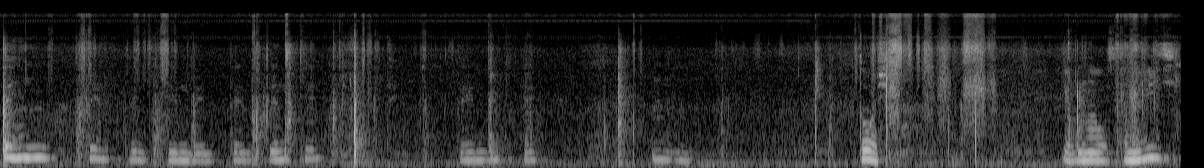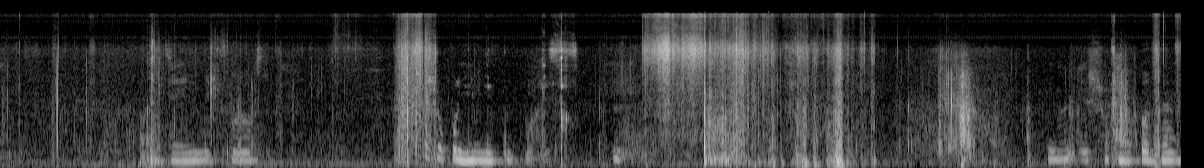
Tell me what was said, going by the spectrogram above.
тын тын тын тын тын тын тын тын тын тын тын. Точно. Его надо установить где-нибудь просто, чтобы он не купался. Ну и чтоб не поганить.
